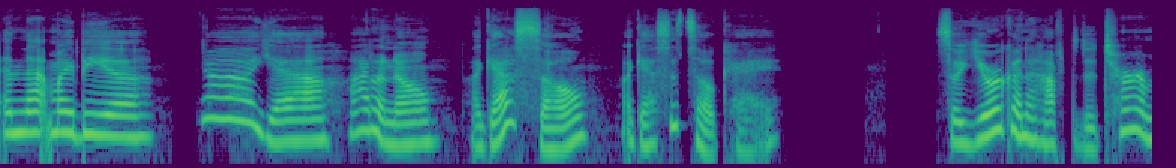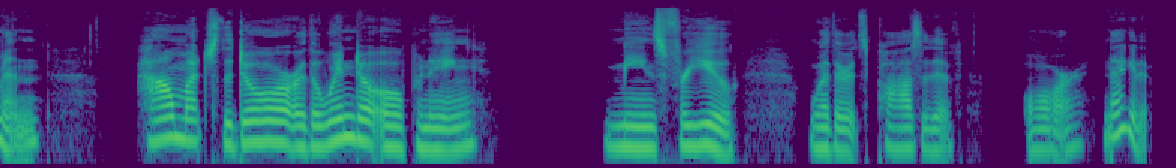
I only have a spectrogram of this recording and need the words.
and that might be a, ah, yeah, I don't know. I guess so. I guess it's okay. So you're going to have to determine how much the door or the window opening means for you, whether it's positive or negative.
